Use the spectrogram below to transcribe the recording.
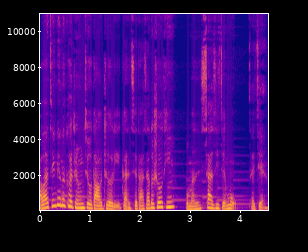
好了，今天的课程就到这里，感谢大家的收听，我们下期节目再见。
